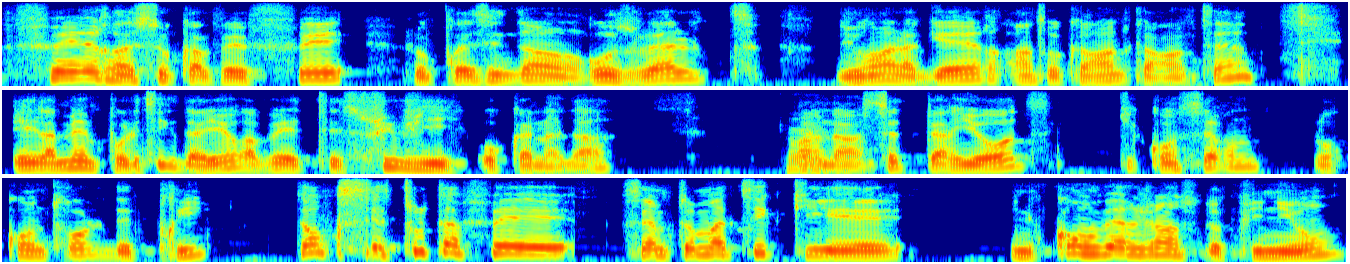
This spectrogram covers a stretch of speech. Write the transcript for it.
faire ce qu'avait fait le président Roosevelt durant la guerre entre 40 et 41. Et la même politique, d'ailleurs, avait été suivie au Canada pendant cette période qui concerne le contrôle des prix. Donc, c'est tout à fait symptomatique qu'il y ait une convergence d'opinion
